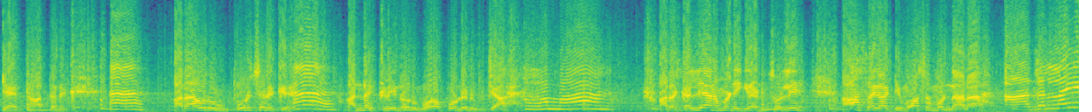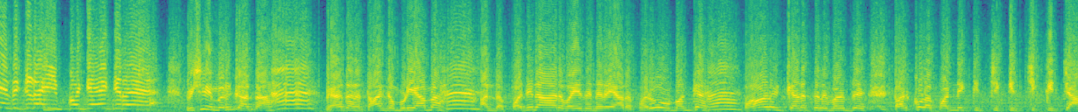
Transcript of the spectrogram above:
என் தாத்தனுக்கு. அதாவது உன் புருஷனுக்கு. கிளீன் ஒரு முறை பொண்ணு இருந்துச்சா ஆமா. அத கல்யாணம் பண்ணிக்கிறேன்னு சொல்லி ஆசை காட்டி மோசம் பண்ணாரா? அதெல்லாம் எதுக்குடா இப்ப கேக்குற? விஷயம் இருக்காதா. வேதனை தாங்க முடியாம. அந்த பதினாறு வயது நிறையாத பருவம் அங்க ஆ. பாலும் கிணத்துல விழுந்து தற்கொலை பண்ணி கிச்சு கிச்சு கிச்சா.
